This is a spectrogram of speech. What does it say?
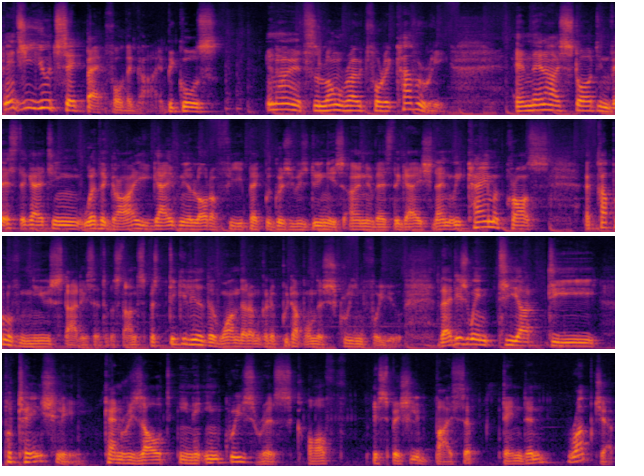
It's a huge setback for the guy because you know it's a long road for recovery and then I started investigating with a guy. He gave me a lot of feedback because he was doing his own investigation. And we came across a couple of new studies that was done, particularly the one that I'm going to put up on the screen for you. That is when TRT potentially can result in an increased risk of especially bicep tendon rupture.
